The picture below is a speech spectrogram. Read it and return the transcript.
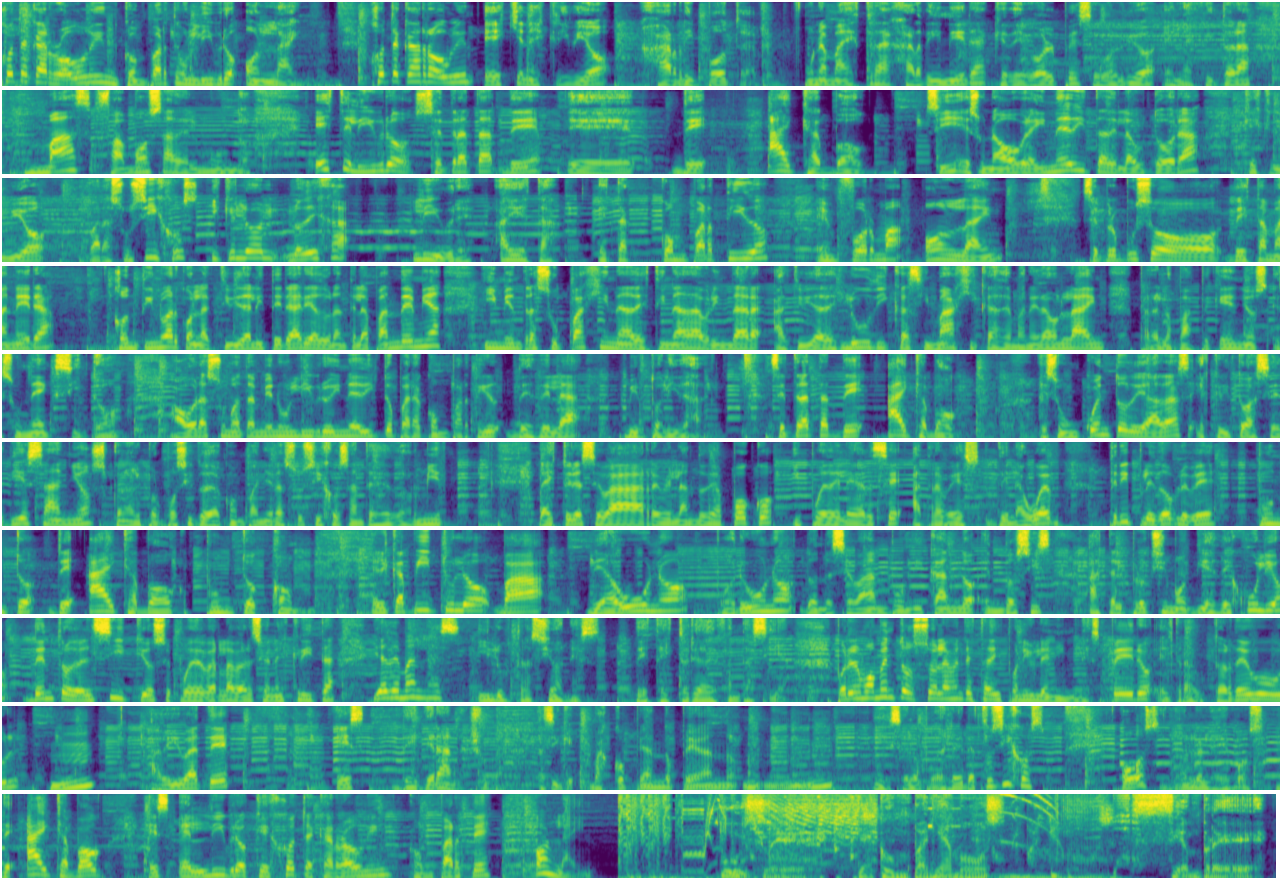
JK Rowling comparte un libro online. JK Rowling es quien escribió Harry Potter, una maestra jardinera que de golpe se volvió en la escritora más famosa del mundo. Este libro se trata de, eh, de Icabog, ¿sí? Es una obra inédita de la autora que escribió para sus hijos y que lo, lo deja libre. Ahí está, está compartido en forma online. Se propuso de esta manera continuar con la actividad literaria durante la pandemia y mientras su página destinada a brindar actividades lúdicas y mágicas de manera online para los más pequeños es un éxito, ahora suma también un libro inédito para compartir desde la virtualidad. Se trata de Icabog, es un cuento de hadas escrito hace 10 años con el propósito de acompañar a sus hijos antes de dormir. La historia se va revelando de a poco y puede leerse a través de la web El capítulo va de a uno por uno, donde se van publicando en dosis hasta el próximo 10 de julio. Dentro del sitio se puede ver la versión escrita y además las ilustraciones de esta historia de fantasía. Por el momento solamente está disponible en inglés, pero el traductor de Google, avívate, es de gran ayuda. Así que vas copiando, pegando y se lo puedes leer a tus hijos. O si no, lo lees vos. The Icabog es el libro que JK Rowling comparte online. Pulso. Te acompañamos siempre.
